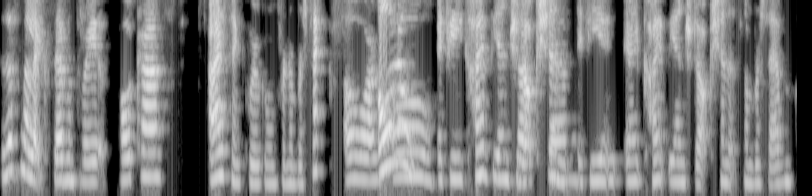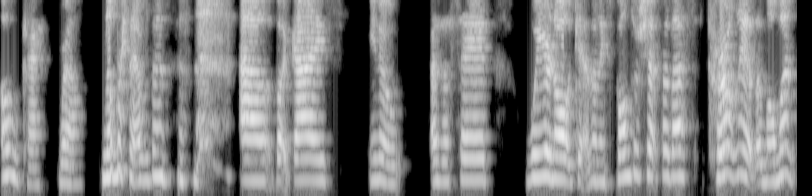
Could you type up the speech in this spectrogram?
is this my like seventh or eighth podcast? I think we're going for number six. Oh, our, Oh no! If you count the introduction, if you uh, count the introduction, it's number seven. Oh, okay. Well, number seven then. um, but guys, you know, as I said, we are not getting any sponsorship for this. Currently at the moment,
